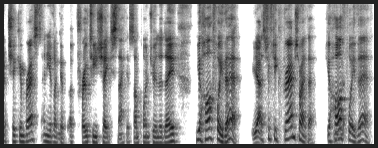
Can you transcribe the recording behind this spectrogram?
Yeah. a chicken breast and you have like a, a protein shake snack at some point during the day, you're halfway there. yeah, That's 50 grams right there. You're Yeah. halfway there.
